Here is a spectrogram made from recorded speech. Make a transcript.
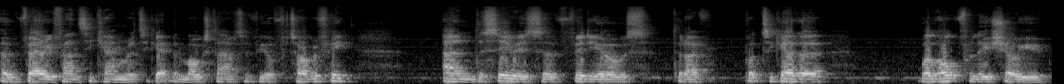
a very fancy camera to get the most out of your photography and the series of videos that I've put together will hopefully show you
